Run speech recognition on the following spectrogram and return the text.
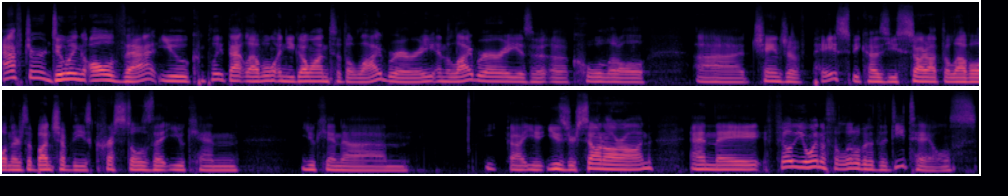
After doing all that, you complete that level and you go on to the library. And the library is a, a cool little uh, change of pace because you start out the level and there's a bunch of these crystals that you can you can um, uh, you use your sonar on, and they fill you in with a little bit of the details.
